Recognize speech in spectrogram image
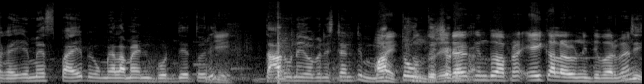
টাকা এমএস পাইপ এবং মেলামাইন বোর্ড দিয়ে তৈরি। দারুণ এই ওভেন স্ট্যান্ডটি মাত্র এটা টাকা। কিন্তু আপনার এই কালারও নিতে পারবেন। জি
